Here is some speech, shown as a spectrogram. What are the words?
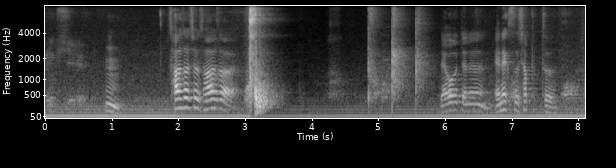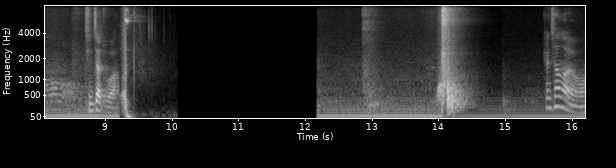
160. 응. 살살 쳐 살살. 내가 볼 때는 NX 샤프트 진짜 좋아. 괜찮아요.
